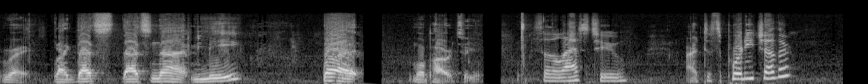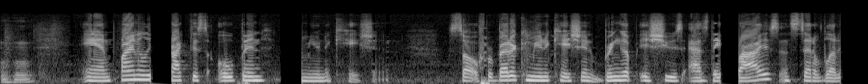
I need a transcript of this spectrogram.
right. Like that's that's not me, but more power to you. So the last two are to support each other, Mm-hmm. and finally practice open communication. So for better communication, bring up issues as they arise instead of letting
